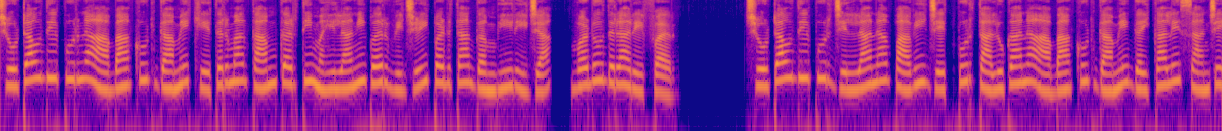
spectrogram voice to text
છોટાઉદેપુરના આબાખૂટ ગામે ખેતરમાં કામ કરતી મહિલાની પર વીજળી પડતા ગંભીર ઈજા, વડોદરા રેફર. છોટાઉદેપુર જિલ્લાના પાવી જેતપુર તાલુકાના આબાખૂટ ગામે ગઈકાલે સાંજે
